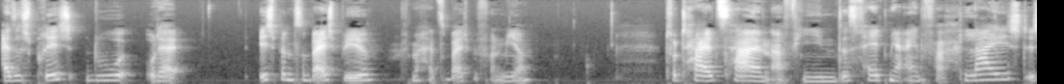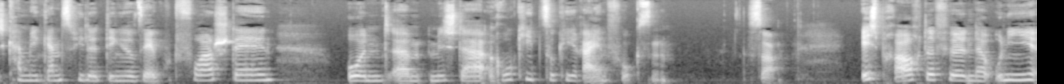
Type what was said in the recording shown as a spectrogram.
Also sprich, du oder ich bin zum Beispiel, ich mache jetzt ein Beispiel von mir, total zahlenaffin. Das fällt mir einfach leicht. Ich kann mir ganz viele Dinge sehr gut vorstellen und ähm, mich da rucki zucki reinfuchsen. So. Ich brauchte für in der Uni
